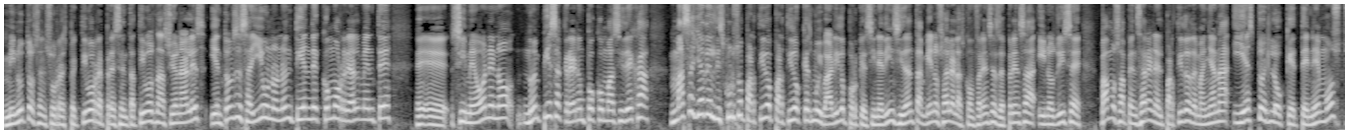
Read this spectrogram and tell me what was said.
minutos en sus respectivos representativos nacionales y entonces ahí uno no entiende cómo realmente eh, Simeone no, no empieza a creer un poco más y deja, más allá del discurso partido a partido que es muy válido porque Zinedine Zidane también nos sale a las conferencias de prensa y nos dice, vamos a pensar en el partido de mañana y esto es lo que tenemos.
